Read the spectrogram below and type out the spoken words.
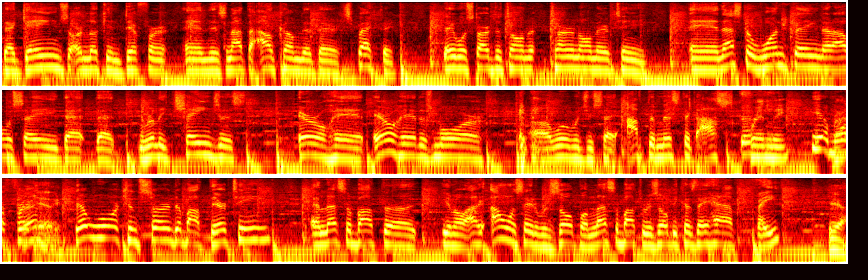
that games are looking different and it's not the outcome that they're expecting, they will start to turn on their team. And that's the one thing that I would say that that really changes Arrowhead. Arrowhead is more uh, what would you say, optimistic, Oscar? Friendly. Yeah, more friendly. friendly. They're more concerned about their team and less about the, you know, I, I don't want to say the result, but less about the result because they have faith. Yeah.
